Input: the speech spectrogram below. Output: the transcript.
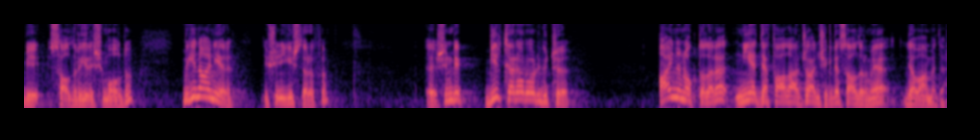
bir saldırı girişimi oldu. Ve yine aynı yere. İşin ilginç tarafı. E, şimdi bir terör örgütü aynı noktalara niye defalarca aynı şekilde saldırmaya devam eder?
